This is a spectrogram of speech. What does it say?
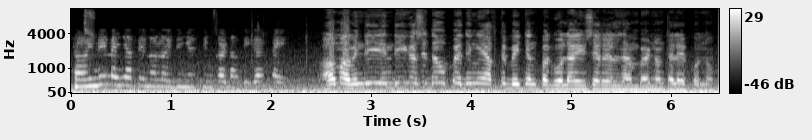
So, hindi na niya tinuloy din yung SIM card ng bigas eh. Ah, ma'am, hindi hindi kasi daw pwedeng i-activate yan pag wala yung serial number ng telepono.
